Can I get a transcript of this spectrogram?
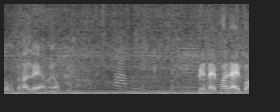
ตกตะวันแหลมันออกฝ่ามือเป็นไดพ่อใดบ่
